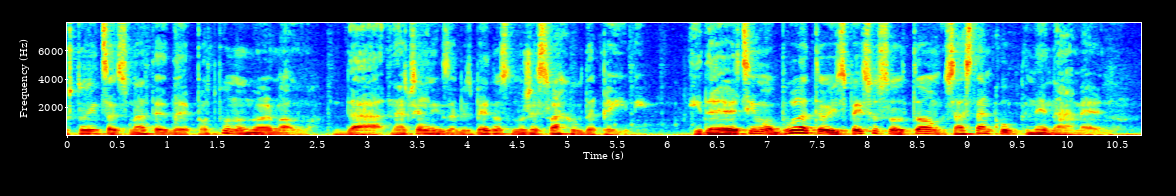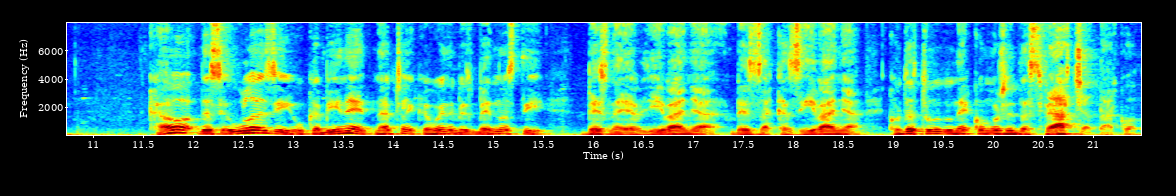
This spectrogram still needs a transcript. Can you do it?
Koštunica smatra da je potpuno normalno da načelnik za bezbednost može svakog da primi. I da je recimo Bulatović prisustuo u tom sastanku nenamerno. Kao da se ulazi u kabinet načelnika vojne bezbednosti bez najavljivanja, bez zakazivanja, kao da tu neko može da svraća tako.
